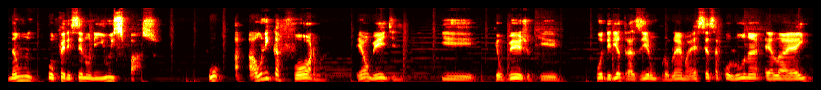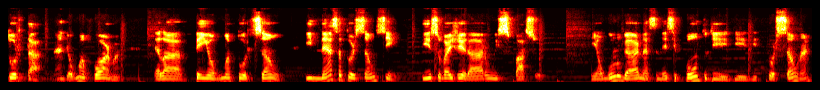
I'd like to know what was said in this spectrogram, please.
não oferecendo nenhum espaço. O, a, a, única forma realmente que, que eu vejo que poderia trazer um problema é se essa coluna ela é entortada, né? De alguma forma, ela tem alguma torção e nessa torção, sim, isso vai gerar um espaço em algum lugar nessa, nesse ponto de, de, de torção, né?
